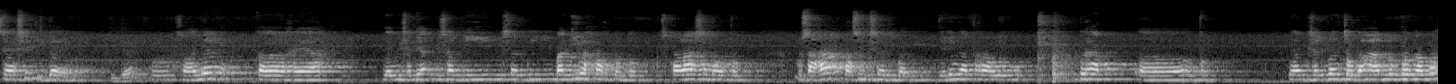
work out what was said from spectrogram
saya sih tidak ya. Tidak. Hmm, Soalnya eh, kayak ya bisa dia bisa di bisa dibagi lah waktu untuk sekolah sama untuk usaha pasti bisa dibagi. Jadi nggak terlalu berat eh, untuk ya bisa dibilang cobaan untuk apa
